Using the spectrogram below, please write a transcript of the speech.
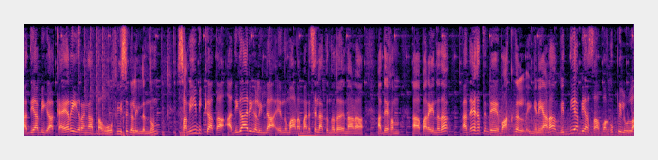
അധ്യാപിക കയറി ഇറങ്ങാത്ത ഓഫീസുകളില്ലെന്നും സമീപിക്കാത്ത അധികാരികളില്ല എന്നുമാണ് മനസ്സിലാക്കുന്നത് എന്നാണ് അദ്ദേഹം പറയുന്നത്. അദ്ദേഹത്തിന്റെ വാക്കുകൾ ഇങ്ങനെയാണ്. വിദ്യാഭ്യാസ വകുപ്പിലുള്ള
